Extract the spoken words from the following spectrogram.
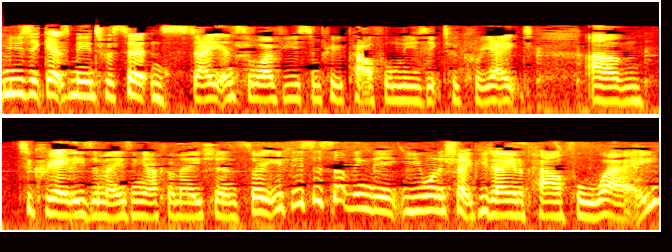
music gets me into a certain state, and so I've used some pretty powerful music to create um, to create these amazing affirmations. So if this is something that you want to shape your day in a powerful way,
